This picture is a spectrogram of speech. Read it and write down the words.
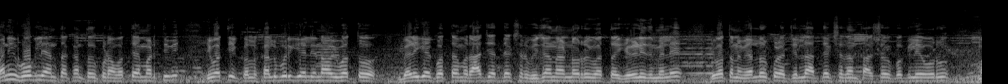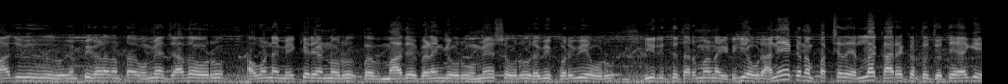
ಮನೆಗೆ ಹೋಗಲಿ ಅಂತಕ್ಕಂಥದ್ದು ಕೂಡ ಒತ್ತಾಯ ಮಾಡ್ತೀವಿ. ಇವತ್ತು ಈ ಕಲ್, ಕಲಬುರಗಿಯಲ್ಲಿ ನಾವು ಇವತ್ತು ಬೆಳಿಗ್ಗೆ ಗೊತ್ತಮ್ಮ ರಾಜ್ಯ ಅಧ್ಯಕ್ಷರು ವಿಜಯನಣ್ಣವರು ಇವತ್ತು ಹೇಳಿದ ಮೇಲೆ ಇವತ್ತು ನಾವೆಲ್ಲರೂ ಕೂಡ ಜಿಲ್ಲಾ ಅಧ್ಯಕ್ಷರಾದಂಥ ಅಶೋಕ್ ಬಗ್ಲಿ ಅವರು, ಮಾಜಿ ಎಂ ಪಿಗಳಾದಂಥ ಉಮೇಶ್ ಜಾಧವ್ ಅವರು, ಅವಣ್ಣ ಮೇಕೆರೆ ಅಣ್ಣವರು ಮಹಾದೇವ್ ಬೆಳಂಗಿ ಅವರು, ಉಮೇಶ್ ಅವರು, ರವಿ ಕೊರವಿ ಅವರು, ಈ ರೀತಿ ಧರ್ಮಣ್ಣ ಇಟಗಿ ಅವರು ಅನೇಕ ನಮ್ಮ ಪಕ್ಷದ ಎಲ್ಲ ಕಾರ್ಯಕರ್ತರ ಜೊತೆಯಾಗಿ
